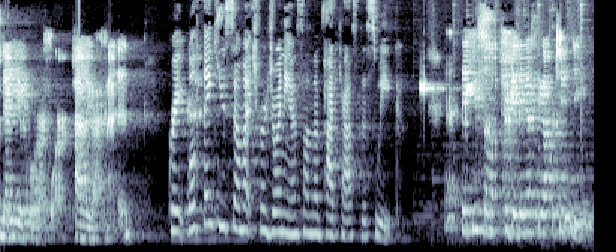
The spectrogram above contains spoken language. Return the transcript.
Nnedi Okorafor, highly recommended. Great. Well, thank you so much for joining us on the podcast this week. Yeah, thank you so much for giving us the opportunity.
